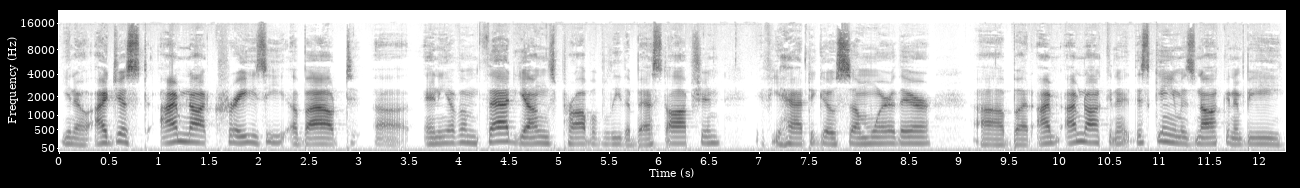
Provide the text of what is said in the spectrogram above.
you know, I just I'm not crazy about uh, any of them. Thad Young's probably the best option if you had to go somewhere there. Uh, but I'm I'm not gonna. This game is not gonna be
